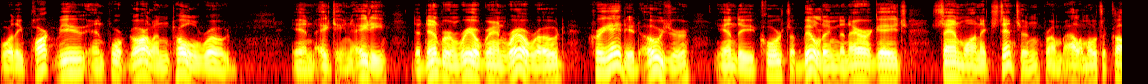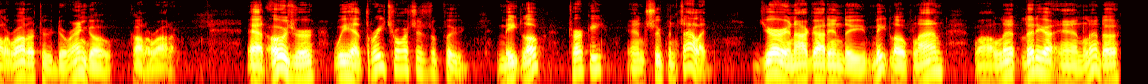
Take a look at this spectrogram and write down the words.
for the Parkview and Fort Garland Toll Road. In 1880, the Denver and Rio Grande Railroad created Osier in the course of building the narrow gauge San Juan extension from Alamosa, Colorado to Durango, Colorado. At Osier, we had three choices of food meatloaf, turkey, and soup and salad. Jerry and I got in the meatloaf line, while Lydia and Linda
